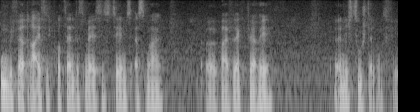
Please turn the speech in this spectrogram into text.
ungefähr 30 Prozent des Mail-Systems erstmal bei BlackBerry nicht zustellungsfähig.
